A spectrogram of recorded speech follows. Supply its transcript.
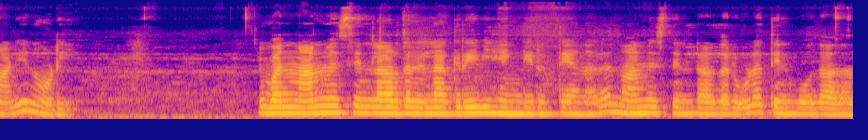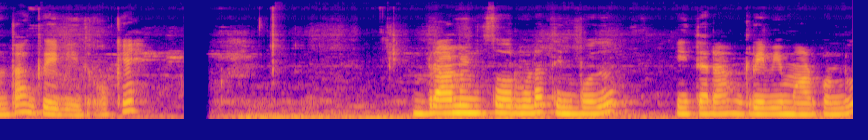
ಮಾಡಿ ನೋಡಿ. ಇವನ್ ನಾನ್ ವೆಜ್ ತಿನ್ನಲಾರ್ದರೆಲ್ಲ ಗ್ರೇವಿ ಹೆಂಗಿರುತ್ತೆ ಅನ್ನೋದು ನಾನ್ ವೆಜ್ ತಿನ್ನಲಾರ್ದರು ಕೂಡ ತಿನ್ಬೋದಾದಂಥ ಗ್ರೇವಿ ಇದು, ಓಕೆ? ಬ್ರಾಹ್ಮಿಣ್ಸ್ ಅವ್ರು ಕೂಡ ತಿನ್ಬೋದು ಈ ಥರ ಗ್ರೇವಿ ಮಾಡಿಕೊಂಡು.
